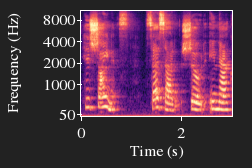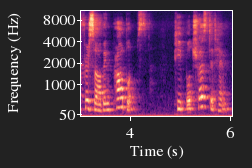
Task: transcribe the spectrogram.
his shyness, Cesar showed a knack for solving problems. People trusted him.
